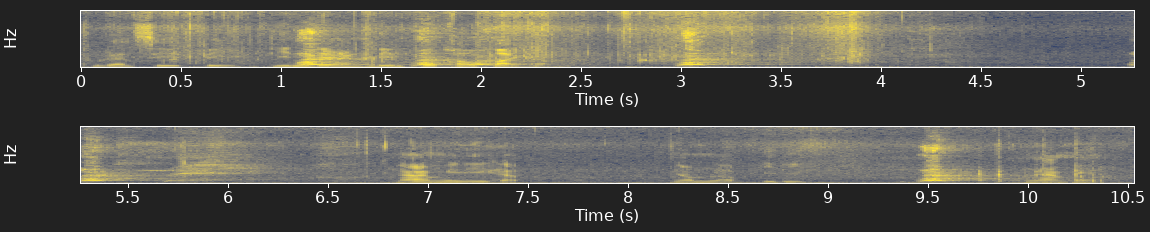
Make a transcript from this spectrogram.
ทุเรียนซีปี ดินแดง ดินภูเขาไฟครับ งามมีดีครับยอมรับดีดีงามแฮง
